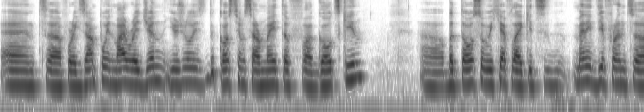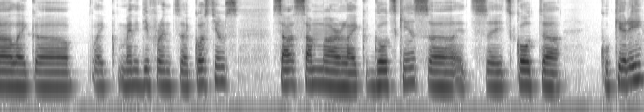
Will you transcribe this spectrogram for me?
And uh, for example in my region usually the costumes are made of uh, goat skin. Uh, but also we have like it's many different uh, like uh, like many different uh, costumes. So some are like goat skins uh, it's it's called uh, kukeri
